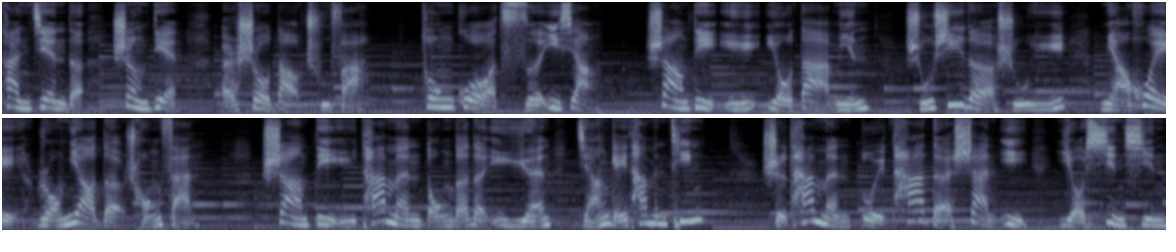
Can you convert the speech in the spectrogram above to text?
看见的圣殿而受到处罚。通过此意象，上帝与有大民熟悉的属于描绘荣耀的重返。上帝与他们懂得的语言讲给他们听，使他们对他的善意有信心。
